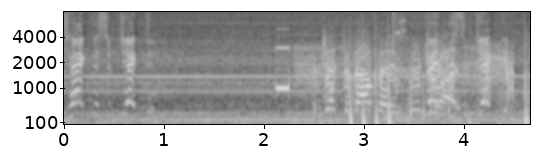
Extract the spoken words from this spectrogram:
attack this objective. Objective Alpha is neutralized. Defend this objective.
